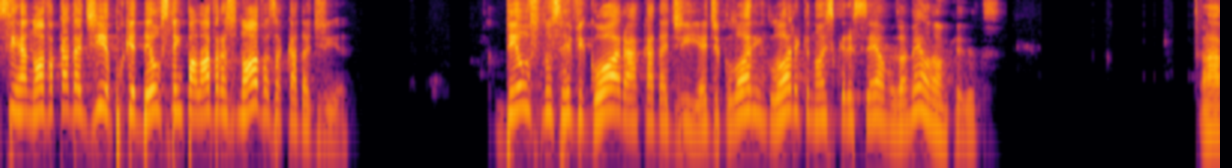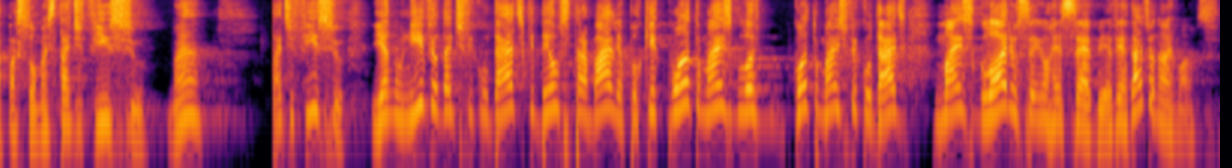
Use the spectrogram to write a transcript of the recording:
se renova a cada dia, porque Deus tem palavras novas a cada dia. Deus nos revigora a cada dia, é de glória em glória que nós crescemos, amém ou não, queridos? Ah, pastor, mas está difícil, não é? Está difícil, e é no nível da dificuldade que Deus trabalha, porque quanto mais, quanto mais dificuldade, mais glória o Senhor recebe, é verdade ou não, irmãos?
